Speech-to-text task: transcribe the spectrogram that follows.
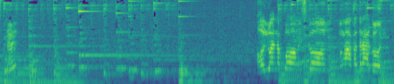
sister. All one na po ang score, mga ka-dragon.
